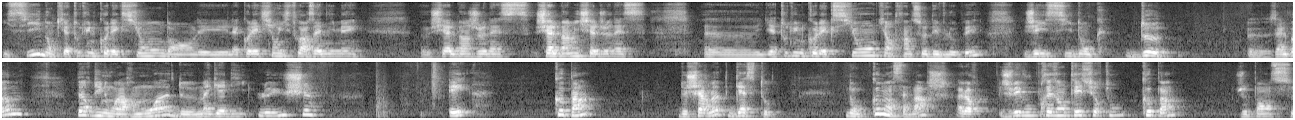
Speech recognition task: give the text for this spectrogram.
ici, donc il y a toute une collection dans la collection Histoires animées euh, chez Albin, Michel Jeunesse. Euh, il y a toute une collection qui est en train de se développer. J'ai ici donc deux euh, albums. Peur du noir, moi, de Magali Lehuche et Copain de Charlotte Gasto. Donc comment ça marche? Alors je vais vous présenter surtout Copain, je pense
